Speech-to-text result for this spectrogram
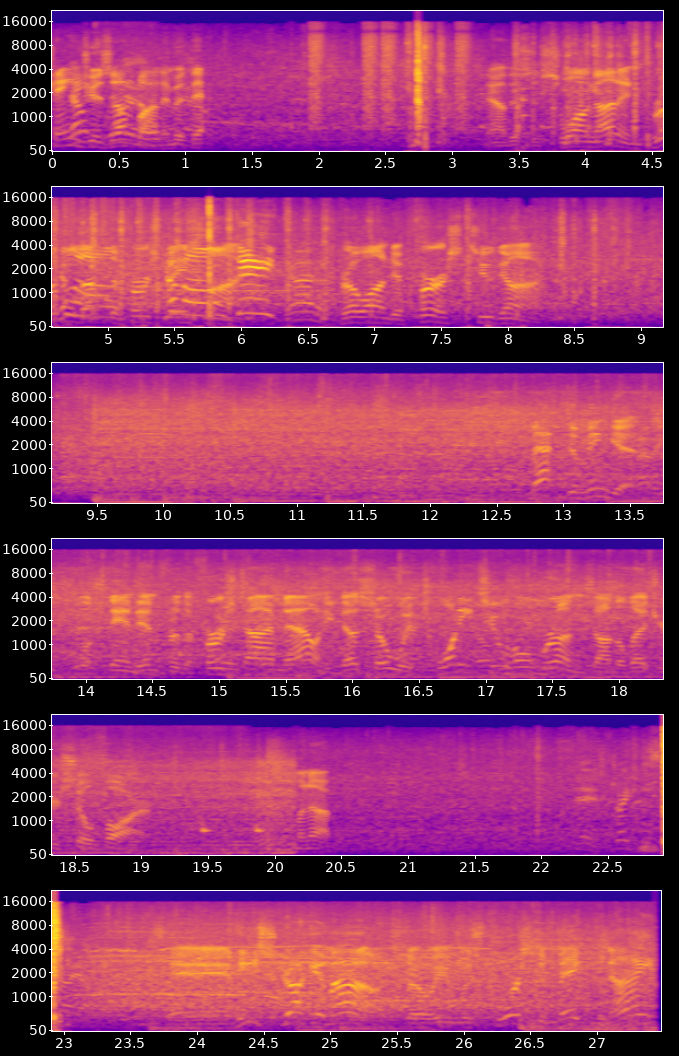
Changes up on him at that. Now this is swung on and dribbled up the first base line. Throw on to first, two gone. Matt Dominguez will stand in for the first time now, and he does so with 22 home runs on the ledger so far. Coming up. And he struck him out, so he was forced to make nine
